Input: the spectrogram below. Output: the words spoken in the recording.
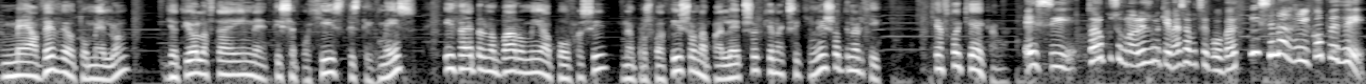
με αβέβαιο το μέλλον, γιατί όλα αυτά είναι της εποχής, της στιγμής, ή θα έπρεπε να πάρω μία απόφαση, να προσπαθήσω να παλέψω και να ξεκινήσω από την αρχή. Και αυτό και έκανα. Εσύ, τώρα που σε γνωρίζουμε και μέσα από τις εκπομπές, είσαι ένα γλυκό παιδί.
